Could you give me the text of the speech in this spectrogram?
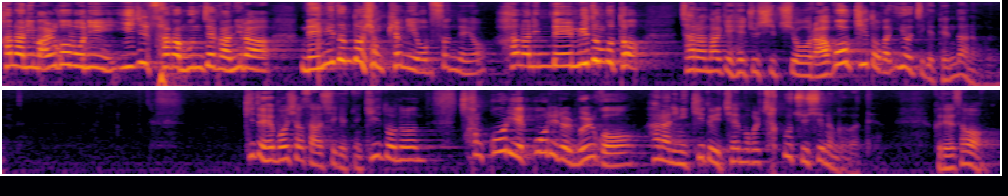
하나님 알고 보니 이 집사가 문제가 아니라 내 믿음도 형편이 없었네요. 하나님 내 믿음부터 자라나게 해 주십시오라고 기도가 이어지게 된다는 겁니다. 기도해 보셔서 아시겠죠. 기도는 참 꼬리에 꼬리를 물고 하나님이 기도의 제목을 자꾸 주시는 것 같아요. 그래서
